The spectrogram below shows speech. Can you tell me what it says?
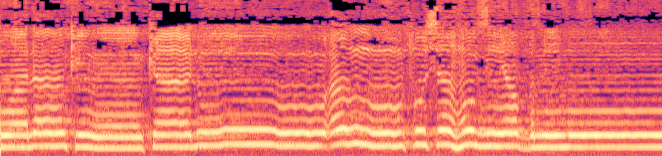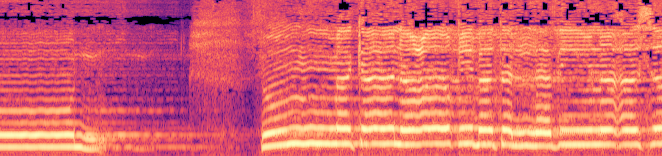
ولكن كانوا أنفسهم يظلمون ثم كان عاقبة الذين أساءوا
